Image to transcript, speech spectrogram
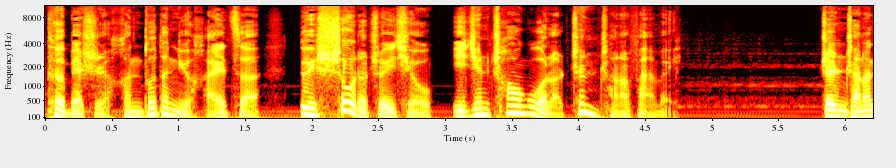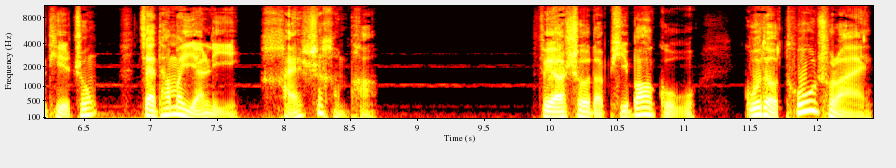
特别是很多的女孩子对瘦的追求已经超过了正常的范围。正常的体重在他们眼里还是很胖，非要瘦的皮包骨，骨头凸出来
